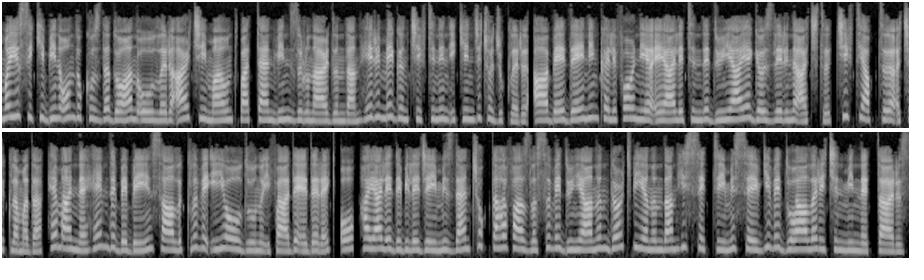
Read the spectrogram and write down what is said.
Mayıs 2019'da doğan oğulları Archie Mountbatten Windsor'un ardından Harry Meghan çiftinin ikinci çocukları, ABD'nin Kaliforniya eyaletinde dünyaya gözlerini açtı. Çift yaptığı açıklamada, hem anne hem de bebeğin sağlıklı ve iyi olduğunu ifade ederek, o, hayal edebileceğimizden çok daha fazlası ve dünyanın dört bir yanından hissettiğimiz sevgi ve dualar için minnettarız.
